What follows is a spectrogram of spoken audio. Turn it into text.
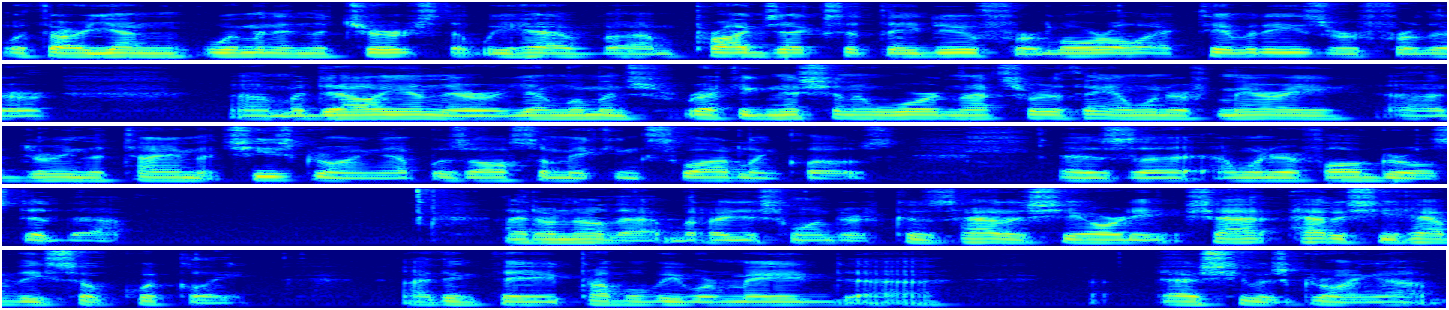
with our young women in the church, that we have um, projects that they do for laurel activities or for their uh, medallion, their Young Women's Recognition Award, and that sort of thing. I wonder if Mary, uh, during the time that she's growing up, was also making swaddling clothes. As uh, I wonder if all girls did that. I don't know that, but I just wonder because how does she already? How does she have these so quickly? I think they probably were made uh, as she was growing up.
